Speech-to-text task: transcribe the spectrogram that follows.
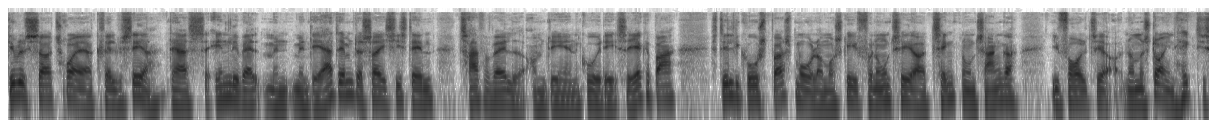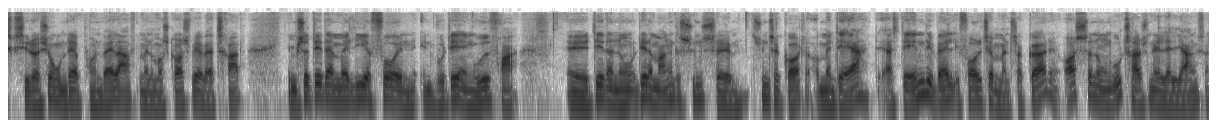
det vil så, tror jeg, kvalificere deres endelige valg, men, men det er dem, der så i sidste ende træffer valget, om det er en god idé. Så jeg kan bare stille de gode spørgsmål, og måske få nogen til at tænke nogle tanker i forhold til, når man står i en hektisk situation der på en valgaften, men måske også ved at være træt, jamen så det der med lige at få en, en vurdering udefra, øh, det, er der no, det er der mange, der synes, øh, synes er godt. Og, men det er altså det endelige valg i forhold til, om man så gør det. Også sådan nogle utraditionelle alliancer.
